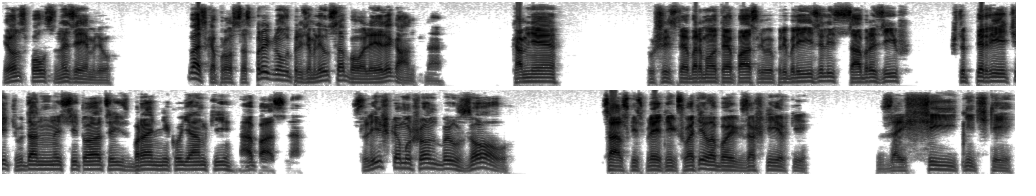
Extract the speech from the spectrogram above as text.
и он сполз на землю. Васька просто спрыгнул и приземлился более элегантно. — Ко мне! Пушистые обормоты опасливо приблизились, сообразив, что перечить в данной ситуации избраннику Янки опасно. Слишком уж он был зол. Царский сплетник схватил обоих за шкирки. «Защитнички!»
